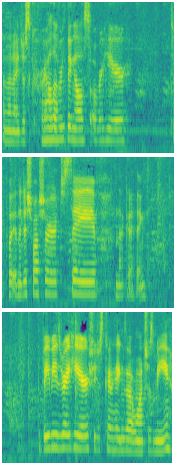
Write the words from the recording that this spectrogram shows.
And then I just corral everything else over here to put in the dishwasher to save and that kind of thing. The baby's right here. She just kind of hangs out and watches me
